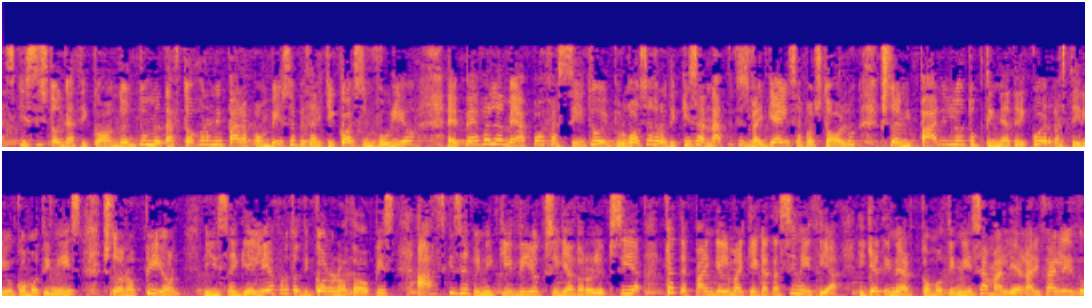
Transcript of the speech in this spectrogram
άσκησης των καθηκόντων του με ταυτόχρονη παραπομπή στο Πειθαρχικό Συμβούλιο επέβαλε με απόφασή του ο Υπουργός Αγροτικής Ανάπτυξης Βαγγέλης Αποστόλου στον υπάλληλο του κτηνιατρικού εργαστηρίου Κομωτινής, στον οποίο η εισαγγελία πρωτοδικών Ροδόπης άσκησε ποινική δίωξη για δωροληψία κατ' επάγγελμα και κατά συνήθεια για την ΕΡΤ Κομωτινής Αμαλία Γαριφαλίδου.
